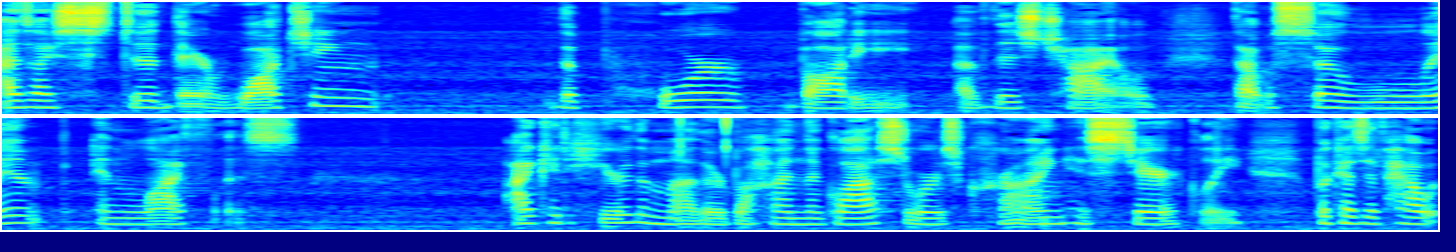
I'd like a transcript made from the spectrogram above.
As I stood there watching the poor body of this child that was so limp and lifeless, I could hear the mother behind the glass doors crying hysterically because of how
